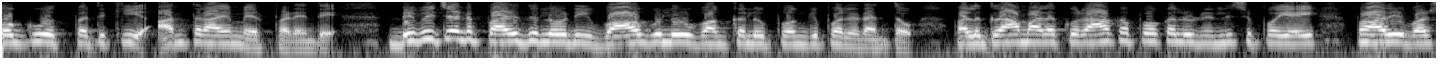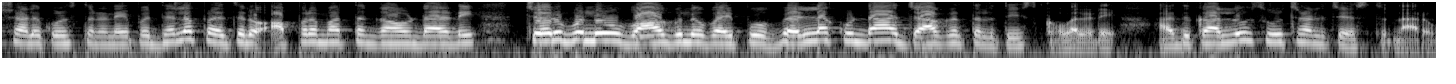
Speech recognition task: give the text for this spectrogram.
బొగ్గు ఉత్పత్తికి అంతరాయం ఏర్పడింది. డివిజన్ పరిధిలోని వాగులు వంకలు పొంగిపొలడంతో పలు గ్రామాలకు రాకపోకలు నిలిచిపోయాయి. భారీ వర్షాలు కురుస్తున్న నేపథ్యంలో ప్రజలు అప్రమత్తంగా ఉండాలని చెరువులు వాగులు వైపు వెళ్ళకుండా జాగ్రత్తలు తీసుకోవాలని అధికారులు సూచనలు చేస్తున్నారు.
